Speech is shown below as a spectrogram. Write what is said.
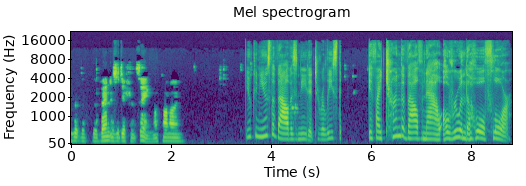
But the, the vent is a different thing. Why can't I? You can use the valve as needed to release the. If I turn the valve now, I'll ruin the whole floor.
